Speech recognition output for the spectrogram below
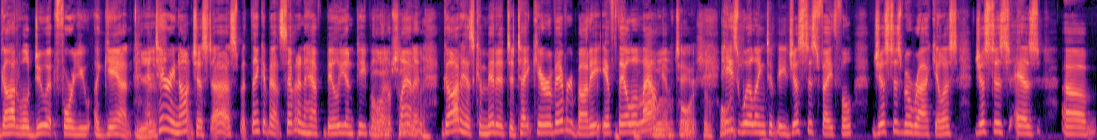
God will do it for you again. And Terry, not just us, but think about seven and a half billion people Oh, on the planet. God has committed to take care of everybody if they'll allow Well, him to. course. He's willing to be just as faithful, just as miraculous, just as as um,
